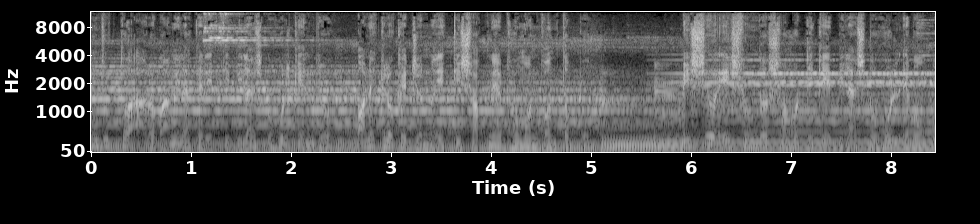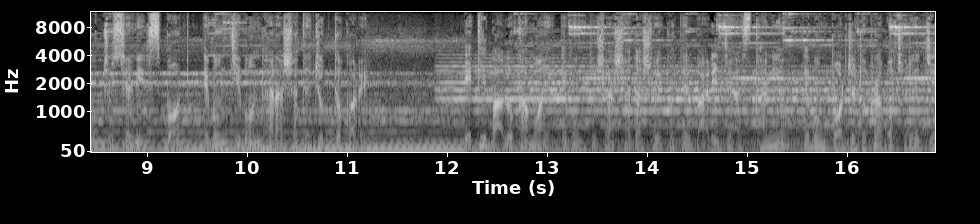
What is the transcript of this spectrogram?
সংযুক্ত আরব আমিরাতের একটি বিলাসবহুল কেন্দ্র, অনেক লোকের জন্য একটি স্বপ্নের ভ্রমণ গন্তব্য। বিশ্ব এই সুন্দর শহরটিকে বিলাসবহুল এবং উচ্চ শ্রেণির স্পট এবং জীবনধারার সাথে যুক্ত করে। এটি বালুকাময় এবং তুষার সাদা সৈকতের বাড়ি যা স্থানীয় এবং পর্যটকরা বছরের যে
